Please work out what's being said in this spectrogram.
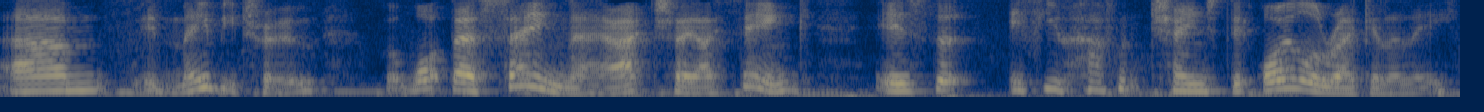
Um, it may be true, but what they're saying there, actually, I think, is that if you haven't changed the oil regularly,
